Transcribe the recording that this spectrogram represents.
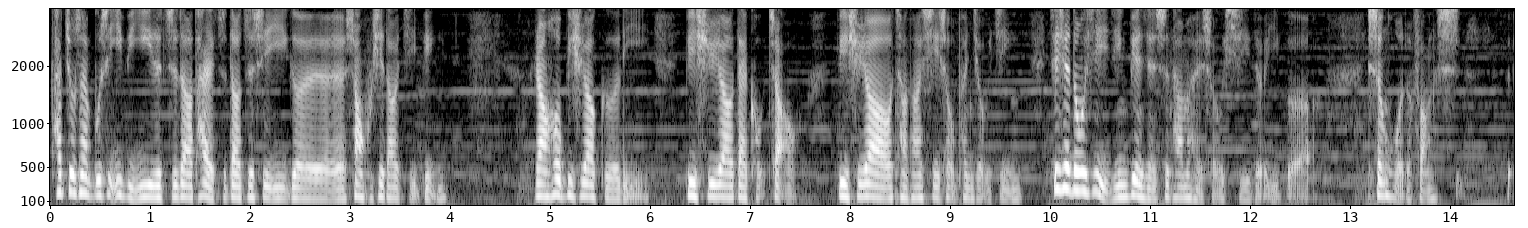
他就算不是一比一的知道，他也知道这是一个上呼吸道疾病，然后必须要隔离，必须要戴口罩。必须要常常洗手、喷酒精，这些东西已经变成是他们很熟悉的一个生活的方式。对，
